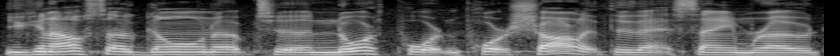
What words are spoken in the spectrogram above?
You can also go on up to Northport and Port Charlotte through that same road.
